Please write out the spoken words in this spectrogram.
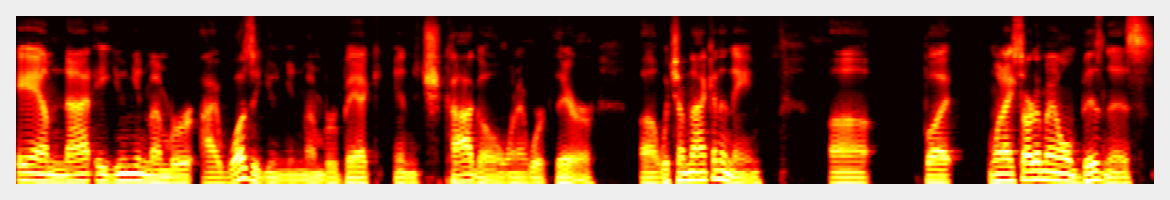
am not a union member. I was a union member back in Chicago when I worked there, uh, which I'm not going to name. Uh, but when I started my own business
